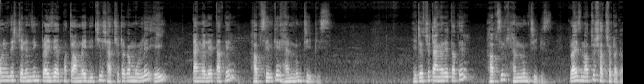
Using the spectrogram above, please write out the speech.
বাংলাদেশ চ্যালেঞ্জিং প্রাইজে একমাত্র আমরাই দিচ্ছি সাতশো টাকা মূল্যে এই টাঙ্গাইলের তাঁতের হাফ সিল্কের হ্যান্ডলুম থ্রি পিস এটা হচ্ছে টাঙ্গাইলের তাঁতের half silk handloom three piece price মাত্র সাতশো টাকা।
